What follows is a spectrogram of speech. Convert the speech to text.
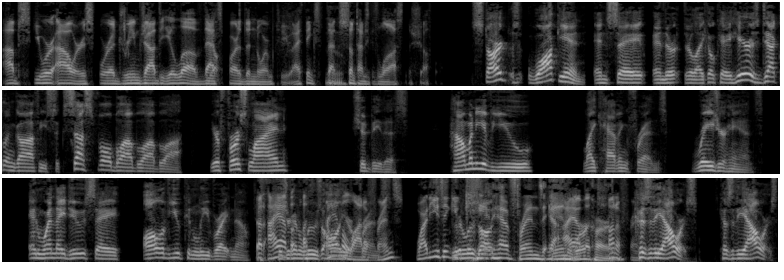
obscure hours for a dream job that you love, that's part of the norm too. I think that sometimes gets lost in the shuffle. Start walk in and say and they're they're like okay here is Declan Goff he's successful blah blah blah your first line should be this how many of you like having friends raise your hands and when they do say all of you can leave right now But I 'Cause have, you're going to a- lose I all have a your lot friends. of friends. Why do you think You're you gonna lose can't all- have friends Yeah, and I have work a hard? ton of friends. because of the hours because of the hours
